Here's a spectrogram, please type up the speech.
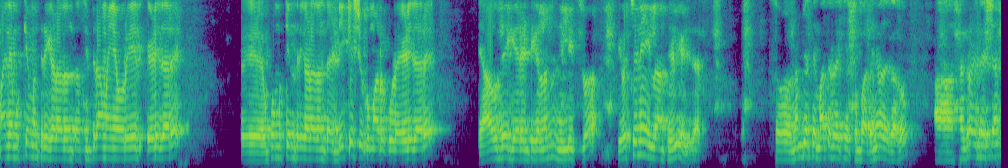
ಮಾನ್ಯ ಮುಖ್ಯಮಂತ್ರಿಗಳಾದಂತ ಸಿದ್ದರಾಮಯ್ಯ ಅವರು ಹೇಳಿದ್ದಾರೆ. ಉಪಮುಖ್ಯಮಂತ್ರಿಗಳಾದಂತಹ ಡಿ ಕೆ ಶಿವಕುಮಾರ್ ಕೂಡ ಹೇಳಿದ್ದಾರೆ. ಯಾವುದೇ ಗ್ಯಾರಂಟಿಗಳನ್ನು ನಿಲ್ಲಿಸುವ ಯೋಚನೆ ಇಲ್ಲ ಅಂತ ಹೇಳಿ ಹೇಳಿದ್ದಾರೆ. ಸೊ ನಮ್ಮ ಜೊತೆ ಮಾತಾಡೋದಕ್ಕೆ ತುಂಬಾ ಧನ್ಯವಾದಗಳು. ಕಂಗ್ರಾಚುಲೇಷನ್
